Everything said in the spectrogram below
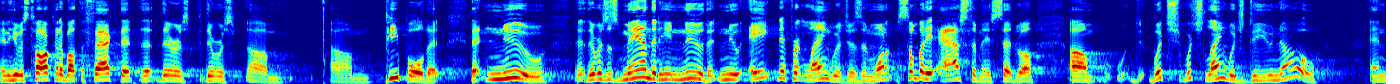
and he was talking about the fact that, that there was, there was um, um, people that, that knew there was this man that he knew that knew eight different languages and one, somebody asked him they said well um, which, which language do you know? And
